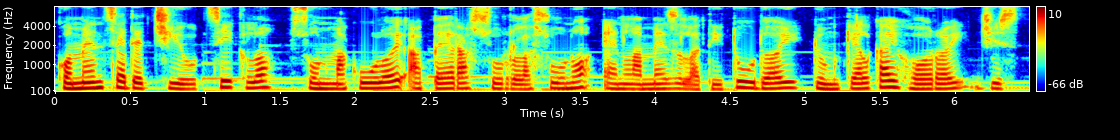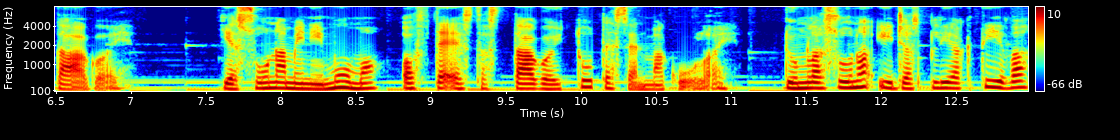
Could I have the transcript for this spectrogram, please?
Komence de ciu ciclo sun makuloi aperas sur la suno en la meslatitudoi dum kelkai horoi gis tagoi. Ja suna minimumo ofte estas tagoi tute sen makuloi. Dum la suno igas pli aktiva,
